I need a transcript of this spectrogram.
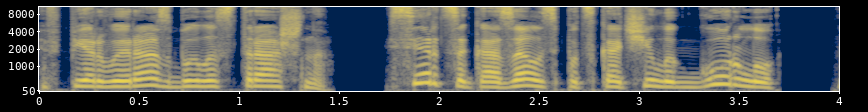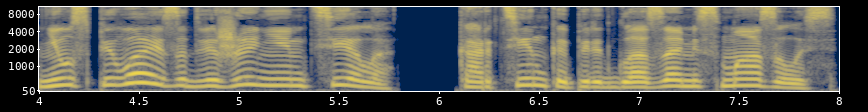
В первый раз было страшно. Сердце, казалось, подскочило к горлу, не успевая за движением тела. Картинка перед глазами смазалась.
